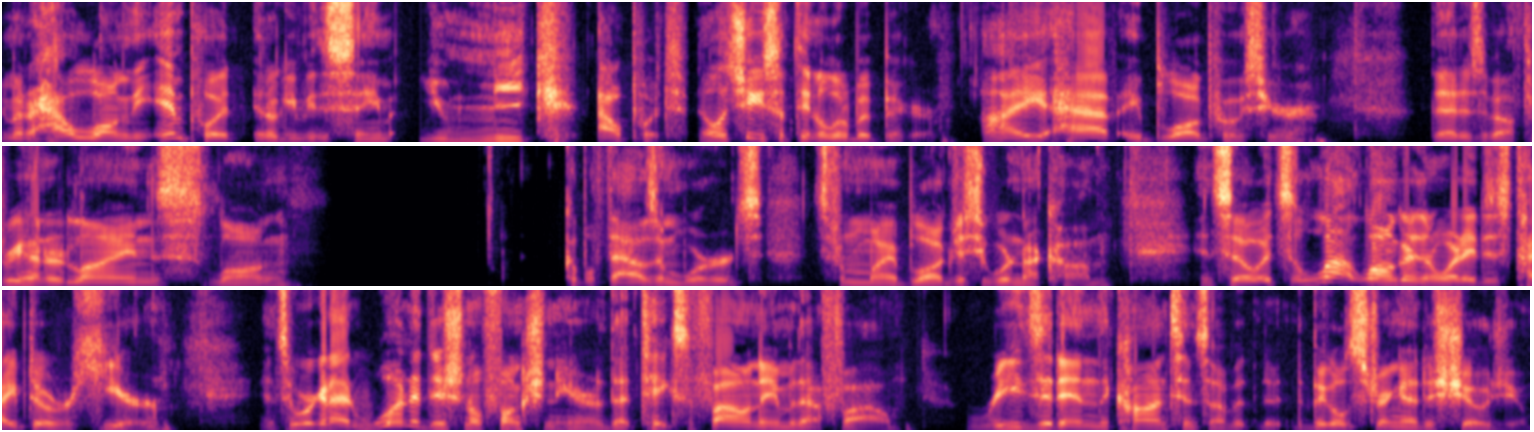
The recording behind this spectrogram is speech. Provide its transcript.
no matter how long the input, it'll give you the same unique output. Now let's show you something a little bit bigger. I have a blog post here that is about 300 lines long a couple thousand words. It's from my blog, jessewarden.com. And so it's a lot longer than what I just typed over here. And so we're going to add one additional function here that takes the file name of that file, reads it in, the contents of it, the big old string I just showed you.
